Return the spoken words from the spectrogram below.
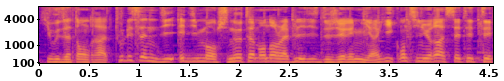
qui vous attendra tous les samedis et dimanches, notamment dans la playlist de Jérémy, hein, qui continuera cet été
